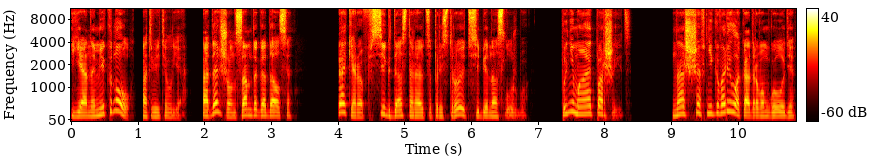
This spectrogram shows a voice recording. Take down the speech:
«Я намекнул», — ответил я. А дальше он сам догадался. Хакеров всегда стараются пристроить себе на службу. Понимает паршиец. Наш шеф не говорил о кадровом голоде.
